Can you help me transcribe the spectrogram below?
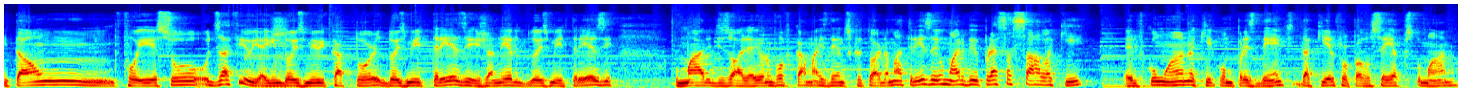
Então foi isso o desafio. E aí em 2014, 2013, janeiro de 2013, o Mário diz: Olha, eu não vou ficar mais dentro do escritório da matriz. Aí o Mário veio para essa sala aqui. Ele ficou um ano aqui como presidente. Daqui ele falou para você ir acostumando.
